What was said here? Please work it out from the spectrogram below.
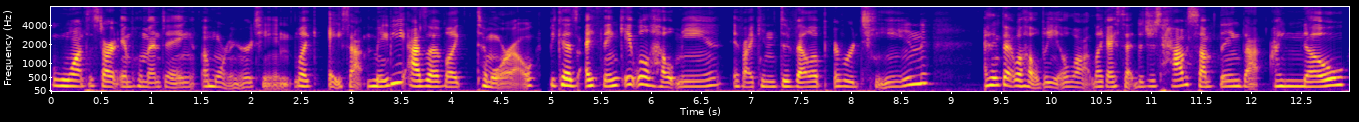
want to start implementing a morning routine like ASAP, maybe as of like tomorrow, because I think it will help me if I can develop a routine. I think that will help me a lot. Like I said, to just have something that I know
